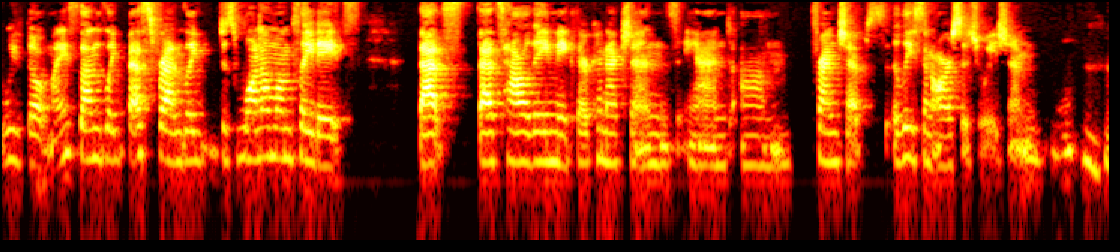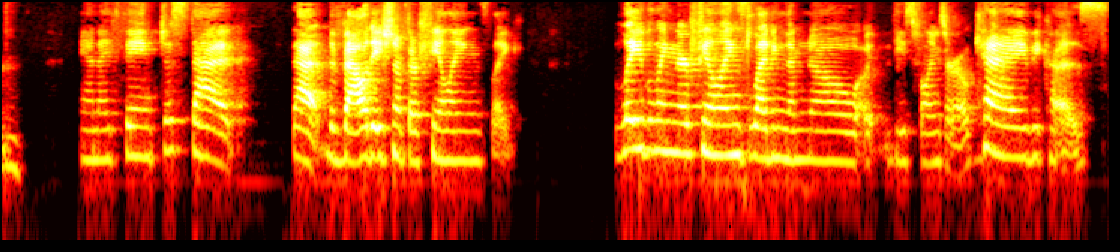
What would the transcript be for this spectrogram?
we've built my son's like best friends, like just one-on-one play dates. That's that's how they make their connections and um, friendships, at least in our situation Mhm. and i think just that that the validation of their feelings like labeling their feelings letting them know uh, these feelings are okay because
